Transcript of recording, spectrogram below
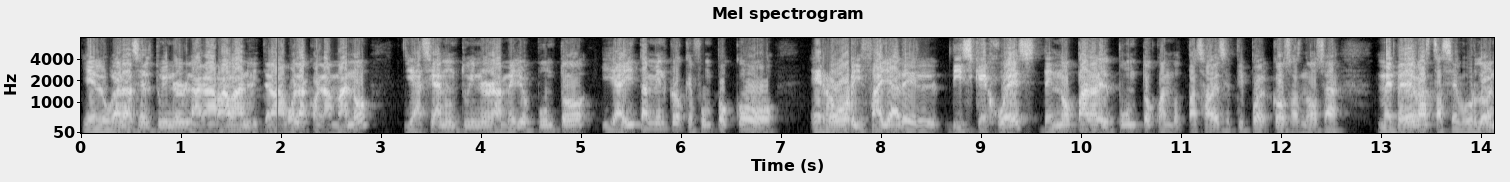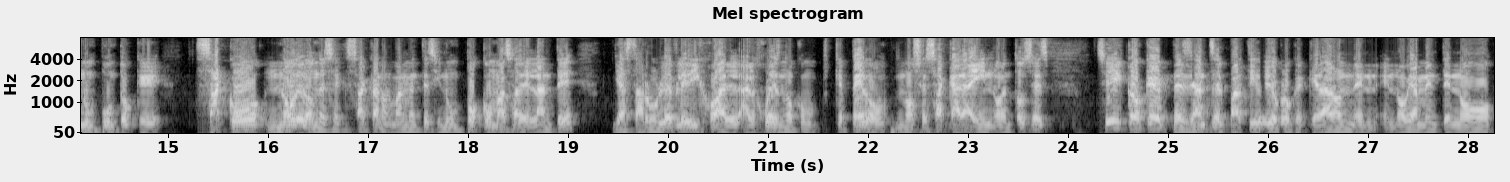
y en lugar de hacer el twinner la agarraban literal la bola con la mano y hacían un twinner a medio punto y ahí también creo que fue un poco error y falla del disque juez de no parar el punto cuando pasaba ese tipo de cosas, ¿no? O sea, Medvedev hasta se burló en un punto que sacó no de donde se saca normalmente, sino un poco más adelante y hasta Rublev le dijo al, juez, ¿no? Como, ¿qué pedo? No se saca de ahí, ¿no? Entonces, sí, creo que desde antes del partido yo creo que quedaron en, en obviamente no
